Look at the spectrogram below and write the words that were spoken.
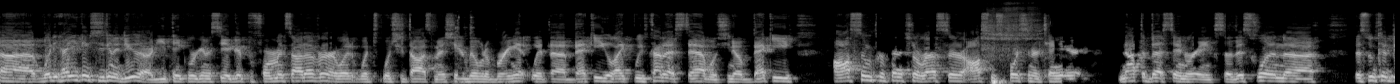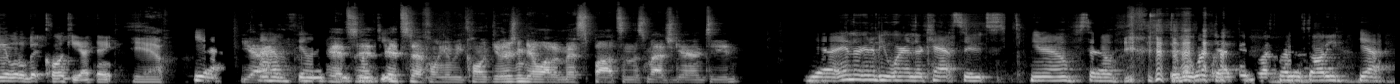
Uh, what do, how do you think she's going to do though? Do you think we're going to see a good performance out of her, or what, what what's your thoughts, man? Is she going to be able to bring it with uh, Becky? Like we've kind of established, you know, Becky, awesome professional wrestler, awesome sports entertainer, not the best in ring. So this one, uh, this one could be a little bit clunky, I think. Yeah. Yeah, Yeah. I have a feeling It's it's it, it's definitely gonna be clunky. There's gonna be a lot of missed spots in this match, guaranteed. Yeah, and they're going to be wearing their cat suits, you know. So Did they work tactics last time in Saudi? yeah,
